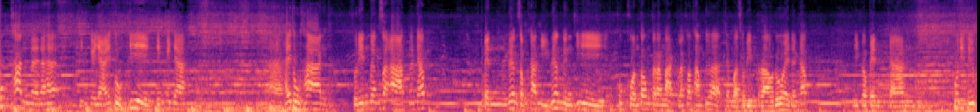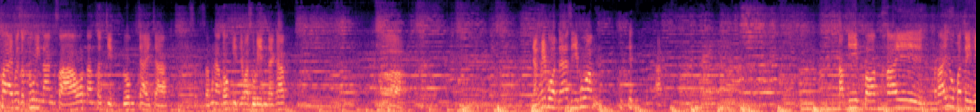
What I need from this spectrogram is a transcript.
ทุกท่านเลยนะฮะทิ้งขยะให้ถูกที่ทิ้งขยะให้ถูกทางสุรินทร์เมืองสะอาดนะครับ เป็นเรื่องสำคัญอีกเรื่องหนึ่งที่ทุกคนต้องตระหนัก แล้วก็ทำเพื่อจังหวัดสุรินทร์เราด้วยนะครับ นี่ก็เป็นการผู้ที่ถือป้ายเมื่อสักครู่นี้นางสาวนันทจิตดวงใจจากสำนักงานท้องถิ่นจังหวัดสุรินทร์นะครับก็ยังไม่หมดนะสีม่วง ขับขี่ปลอดภัยไร้อุบัติเห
